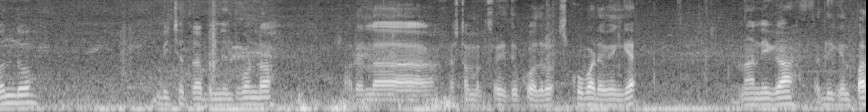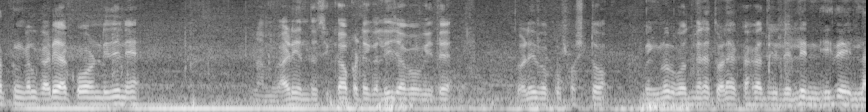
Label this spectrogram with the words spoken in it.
ಬಂದು ಬೀಚ್ ಹತ್ರ ಬಂದು ನಿಂತ್ಕೊಂಡು ಅವರೆಲ್ಲ ಕಸ್ಟಮರ್ಸು ಇದಕ್ಕೆ ಹೋದರು ಸ್ಕೂಬಾ ಡೈವಿಂಗ್ಗೆ ನಾನೀಗ ಸದ್ಯಕ್ಕೆ ಇಲ್ಲಿ ಪಾರ್ಕಿಂಗಲ್ಲಿ ಗಾಡಿ ಹಾಕ್ಕೊಂಡಿದ್ದೀನಿ. ನಮ್ಮ ಗಾಡಿ ಅಂತೂ ಸಿಕ್ಕಾಪಟ್ಟೆ ಗಲೀಜಾಗಿ ಹೋಗೈತೆ ತೊಳಿಬೇಕು ಫಸ್ಟು ಬೆಂಗಳೂರಿಗೆ ಹೋದ್ಮೇಲೆ ತೊಳೆಯೋಕ್ಕಾಗೋದು ಇಲ್ಲಿ ಎಲ್ಲಿ ನೀರೇ ಇಲ್ಲ.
